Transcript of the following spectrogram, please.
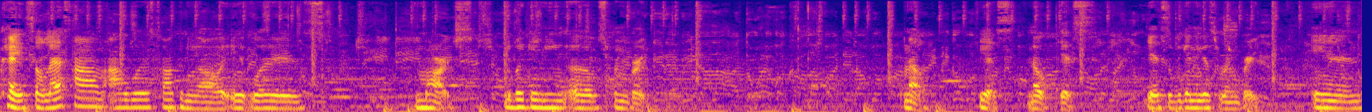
Okay, so last time I was talking to y'all, it was March, the beginning of spring break. No, yes, no, yes, yes, the beginning of spring break. And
